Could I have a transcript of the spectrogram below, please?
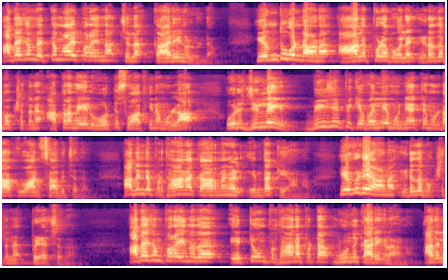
അദ്ദേഹം വ്യക്തമായി പറയുന്ന ചില കാര്യങ്ങളുണ്ട്. എന്തുകൊണ്ടാണ് ആലപ്പുഴ പോലെ ഇടതുപക്ഷത്തിന് അത്രമേൽ വോട്ട് സ്വാധീനമുള്ള ഒരു ജില്ലയിൽ ബി വലിയ മുന്നേറ്റം ഉണ്ടാക്കുവാൻ സാധിച്ചത്? അതിന്റെ പ്രധാന കാരണങ്ങൾ എന്തൊക്കെയാണ്? എവിടെയാണ് ഇടതുപക്ഷത്തിന് പിഴച്ചത്? അദ്ദേഹം പറയുന്നത് ഏറ്റവും പ്രധാനപ്പെട്ട മൂന്ന് കാര്യങ്ങളാണ്. അതിൽ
